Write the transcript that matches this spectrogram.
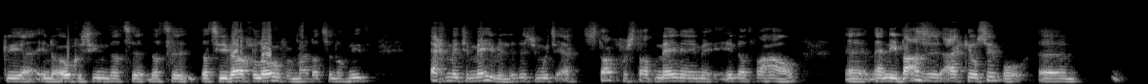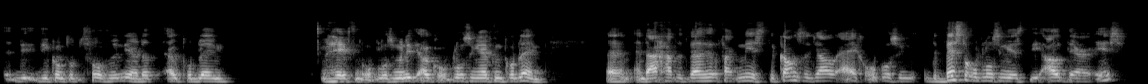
kun je in de ogen zien dat ze, dat, ze, dat ze je wel geloven, maar dat ze nog niet echt met je mee willen. Dus je moet ze echt stap voor stap meenemen in dat verhaal. en die basis is eigenlijk heel simpel. die, die komt op het volgende neer: dat elk probleem heeft een oplossing, maar niet elke oplossing heeft een probleem. Uh, en daar gaat het wel heel vaak mis. De kans dat jouw eigen oplossing de beste oplossing is die out there is,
